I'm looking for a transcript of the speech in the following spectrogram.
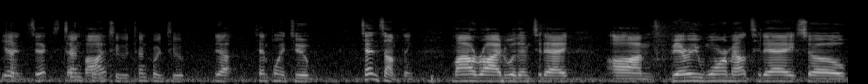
Yeah, 10 6, 10 5. 10.2, 10.2. Yeah, 10.2, 10 something mile ride with him today. Um, very warm out today, so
